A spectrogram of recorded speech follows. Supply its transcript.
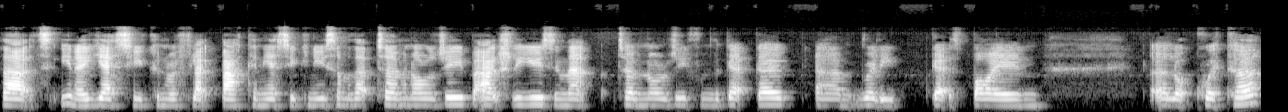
that you know yes you can reflect back and yes you can use some of that terminology but actually using that terminology from the get-go um, really gets buy-in a lot quicker.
